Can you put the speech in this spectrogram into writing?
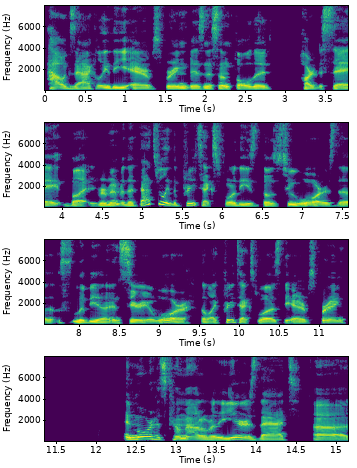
how exactly the Arab Spring business unfolded, hard to say. But remember that that's really the pretext for these those two wars, the Libya and Syria war. The like pretext was the Arab Spring. And more has come out over the years that uh,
